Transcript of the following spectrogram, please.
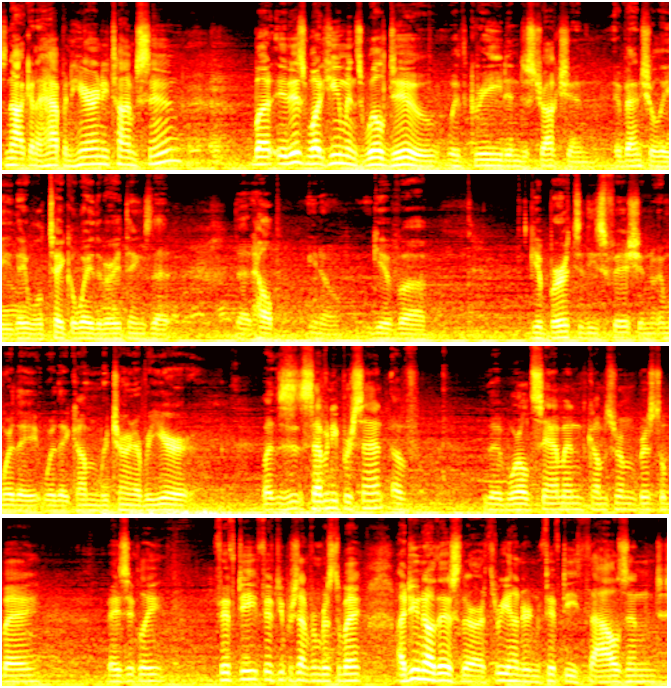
is not going to happen here anytime soon, but it is what humans will do with greed and destruction. Eventually, they will take away the very things that that help you know give uh, give birth to these fish and, and where they where they come return every year. But is it 70% of the world's salmon comes from Bristol Bay? Basically. 50 50% from bristol bay. I do know this there are 350000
